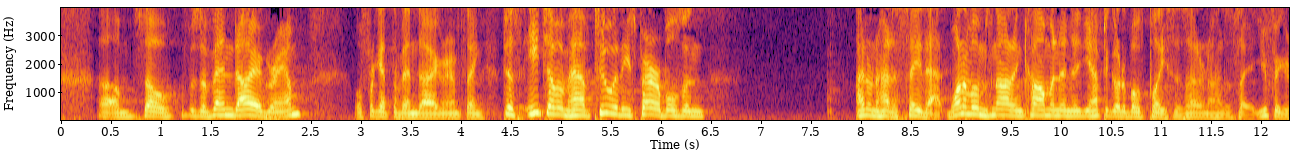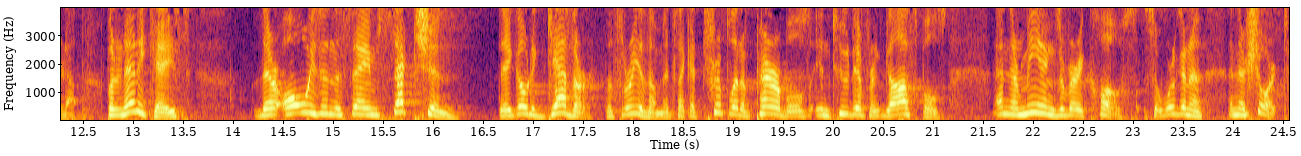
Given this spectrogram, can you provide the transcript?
um, so if it was a Venn diagram, well, forget the Venn diagram thing. Just each of them have two of these parables, and I don't know how to say that. One of them's not in common, and you have to go to both places. I don't know how to say it. You figure it out. But in any case, they're always in the same section. They go together, the three of them. It's like a triplet of parables in two different gospels, and their meanings are very close. So we're going to, and they're short.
